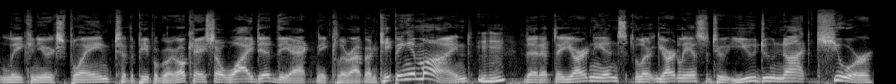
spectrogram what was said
Lee, can you explain to the people going, okay, so why did the acne clear up? And keeping in mind mm-hmm. that at the Yardley, Yardley Institute, you do not cure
